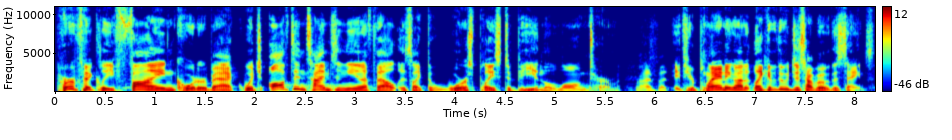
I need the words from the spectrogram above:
perfectly fine quarterback, which oftentimes in the NFL is like the worst place to be in the long term. Right, but If you're planning on it, like if we just talk about the Saints,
